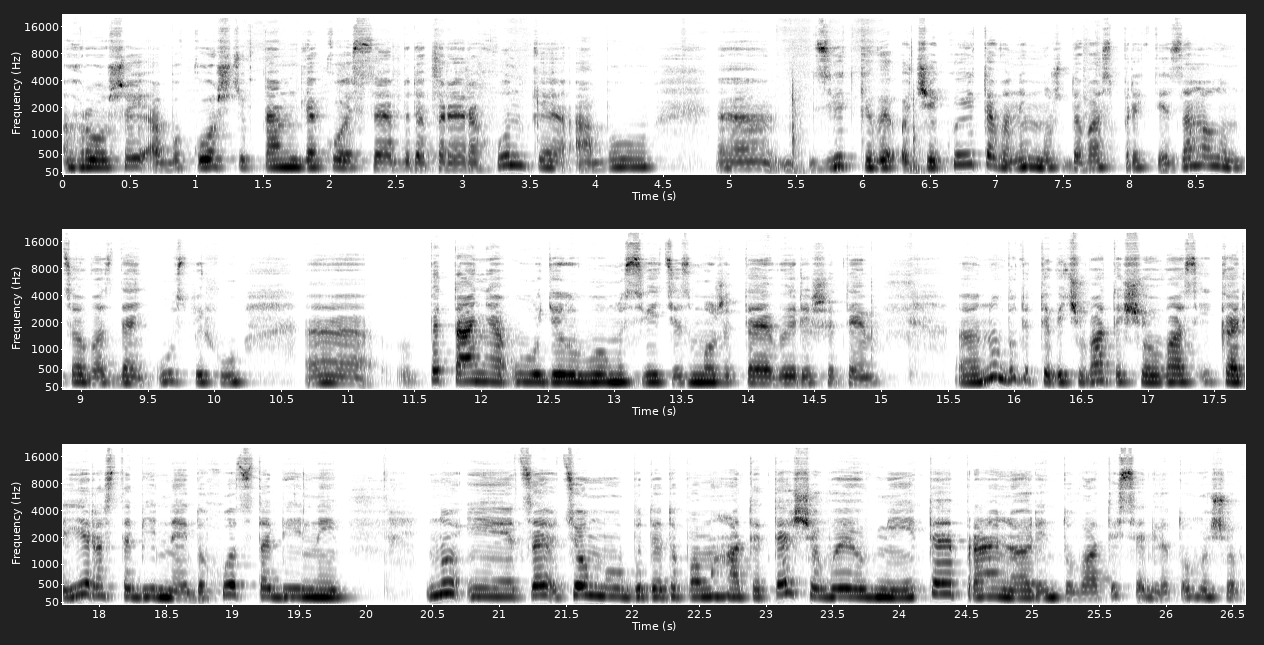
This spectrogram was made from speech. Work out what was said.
грошей або коштів. Там для когось це буде перерахунки, або звідки ви очікуєте, вони можуть до вас прийти. Загалом це у вас день успіху. Е, питання у діловому світі зможете вирішити. Е, Ну, будете відчувати, що у вас і кар'єра стабільна, і доход стабільний. Ну і це цьому буде допомагати те, що ви вмієте правильно орієнтуватися для того, щоб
